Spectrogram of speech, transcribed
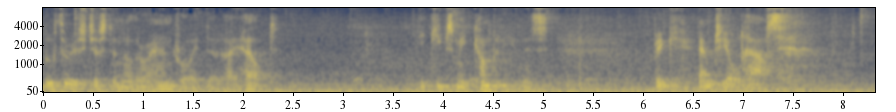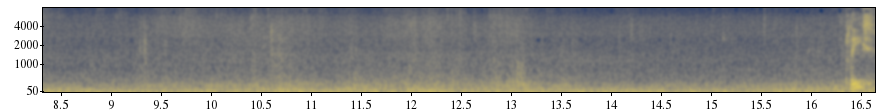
Luther is just another android that I helped. He keeps me company in this big, empty old house. Please,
